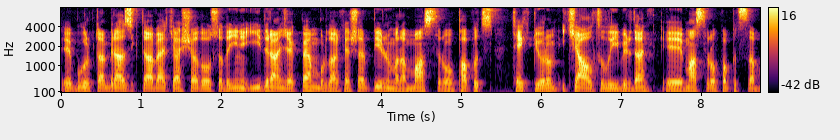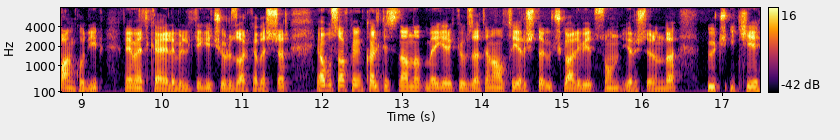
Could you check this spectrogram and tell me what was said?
e, bu gruptan birazcık daha belki aşağıda olsa da yine iyidir. Ancak ben burada arkadaşlar bir numara Master of Puppets tek diyorum. iki altılıyı birden e, Master of Puppets'la banko deyip Mehmet Kaya ile birlikte geçiyoruz arkadaşlar. Ya bu safkanın kalitesini anlatmaya gerek yok zaten. 6 yarışta 3 galibiyet son yarışlarında 3-2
